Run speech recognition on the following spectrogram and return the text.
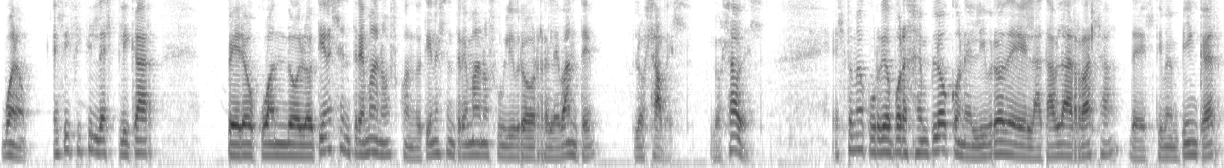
Bueno, es difícil de explicar, pero cuando lo tienes entre manos, cuando tienes entre manos un libro relevante, lo sabes, lo sabes. Esto me ocurrió, por ejemplo, con el libro de La tabla rasa de Steven Pinker,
